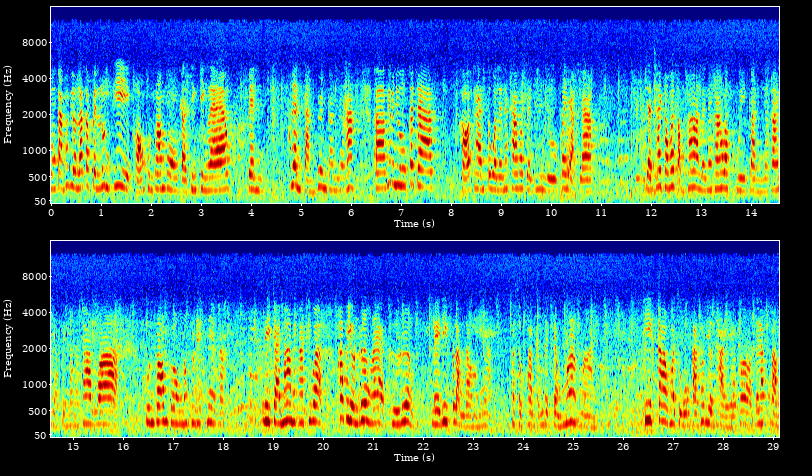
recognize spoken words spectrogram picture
วงการภาพยนตร์แล้วก็เป็นรุ่นพี่ของคุณพร้อมพงษ์แต่จริง ๆ แล้วเป็นเพื่อนกันเพื่อนกันค่ะค่ะอ่าพี่บรรยูก็จะขอแทนตัวเลยนะคะว่าเป็นพี่บรรยูก็อยากจะอย่าใช้คำว่าสัมภาษณ์เลยนะคะ ว่าคุยกันนะคะ อย่างเป็นธรรมชาติว่า คุณพร้อมพงษ์นพลิตเนี่ยค่ะ ดีใจมากไหมคะที่ว่าภาพยนตร์เรื่องแรกคือเรื่องเลดี้ฝรั่งดองเนี่ย ประสบความสำเร็จอย่างมากมาย ที่ก้าวมาสู่วงการภาพยนตร์ไทยแล้วก็ได้รับความ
